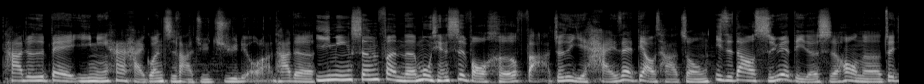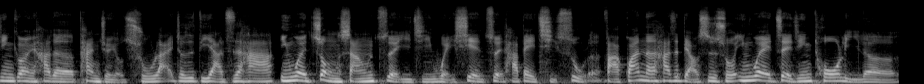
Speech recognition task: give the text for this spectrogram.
他就是被移民和海关执法局拘留了。他的移民身份呢，目前是否合法，就是也还在调查中。一直到十月底的时候呢，最近关于他的判决有出来，就是迪亚兹他因为重伤罪以及猥亵罪，他被起诉了。法官。呢，他是表示说，因为这已经脱离了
